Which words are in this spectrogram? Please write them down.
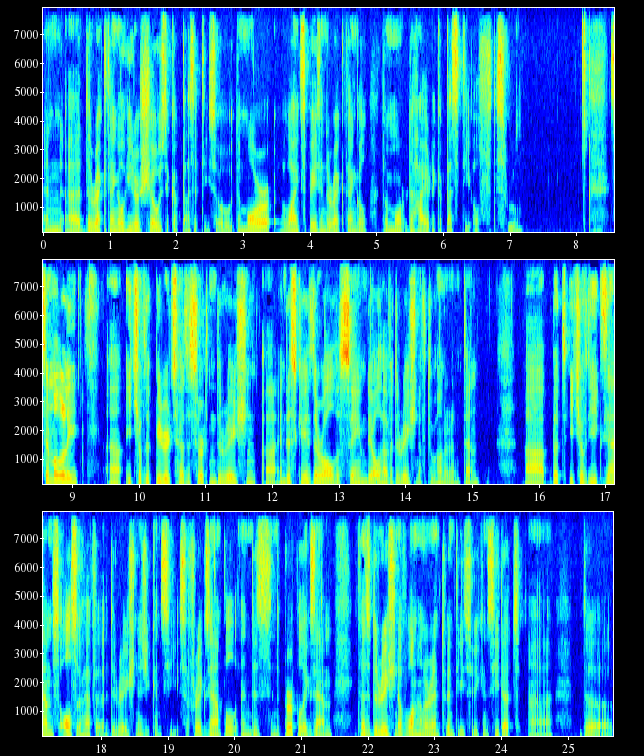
And uh, the rectangle here shows the capacity. So the more white space in the rectangle, the more the higher the capacity of this room. Similarly, uh, each of the periods has a certain duration. Uh, in this case, they're all the same. They all have a duration of 210. Uh, but each of the exams also have a duration, as you can see. So for example, in this, in the purple exam, it has a duration of 120. So you can see that uh, the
